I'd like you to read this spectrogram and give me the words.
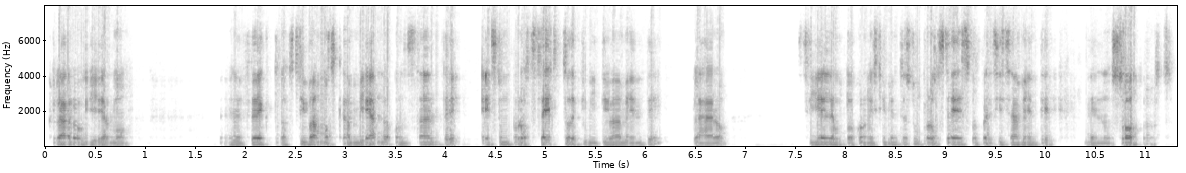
Claro, Guillermo. En efecto, si vamos cambiando constante, es un proceso definitivamente, claro. Sí, el autoconocimiento es un proceso precisamente de nosotros.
